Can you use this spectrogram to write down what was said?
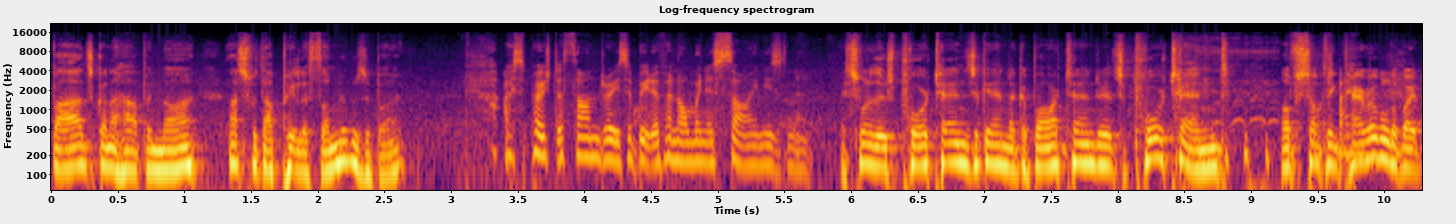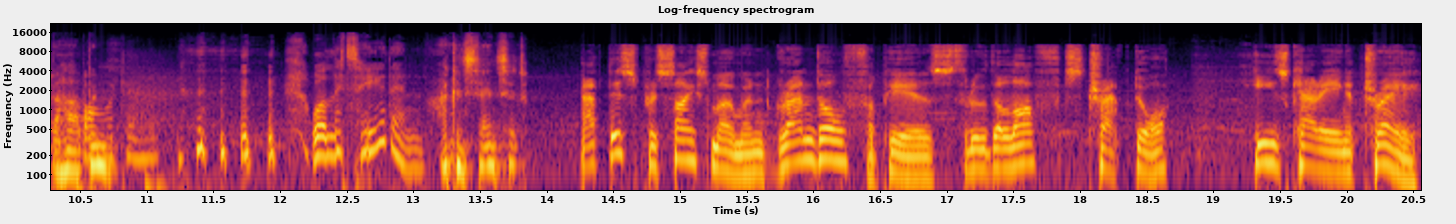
bad's going to happen now. That's what that peal of thunder was about. I suppose the thunder is a bit of an ominous sign, isn't it? It's one of those portends again, like a bartender. It's a portend of something terrible about to happen. Well, let's hear then. I can sense it. At this precise moment, Grandolph appears through the loft's trapdoor. He's carrying a tray,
